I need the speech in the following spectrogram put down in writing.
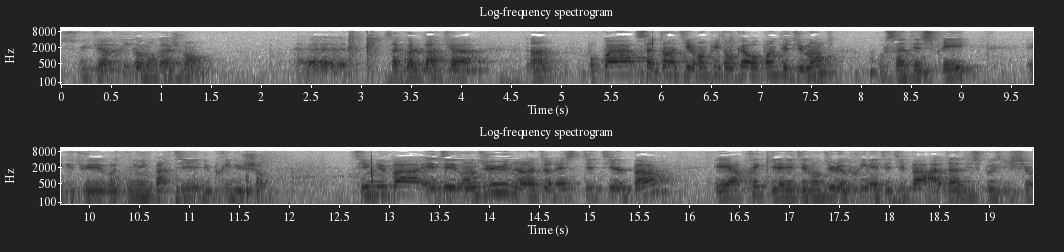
ce que tu as pris comme engagement, euh, ça colle pas. Tu as, hein? Pourquoi Satan a-t-il rempli ton cœur au point que tu montes au Saint-Esprit et que tu aies retenu une partie du prix du champ? S'il n'eût pas été vendu, ne te restait-il pas? Et après qu'il a été vendu, le prix n'était-il pas à ta disposition?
